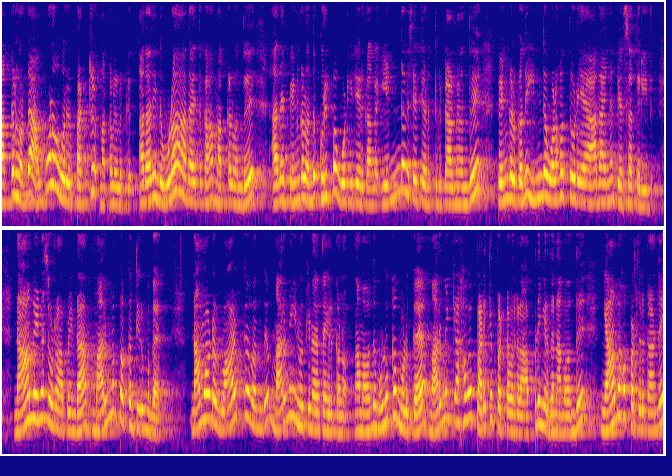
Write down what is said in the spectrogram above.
மக்கள் வந்து அவ்வளோ ஒரு பற்று மக்களுக்கு. அதாவது இந்த உலக ஆதாயத்துக்காக மக்கள் வந்து அதில் பெண்கள் வந்து குறிப்பாக ஓடிக்கிட்டே இருக்காங்க. எந்த விஷயத்தை எடுத்துக்கிட்டாலுமே வந்து பெண்களுக்கு வந்து இந்த உலகத்துடைய ஆதாயம் தான் பெருசாக தெரியுது. நாம் என்ன சொல்கிறோம் அப்படின்னா மர்ம பக்கம் திரும்புங்க. நம்மளோட வாழ்க்கை வந்து மறுமையை நோக்கினதாக தான் இருக்கணும். நாம் வந்து முழுக்க முழுக்க மறுமைக்காகவே படைக்கப்பட்டவர்கள் அப்படிங்கிறத நாம் வந்து ஞாபகப்படுத்துறதுக்காண்டி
